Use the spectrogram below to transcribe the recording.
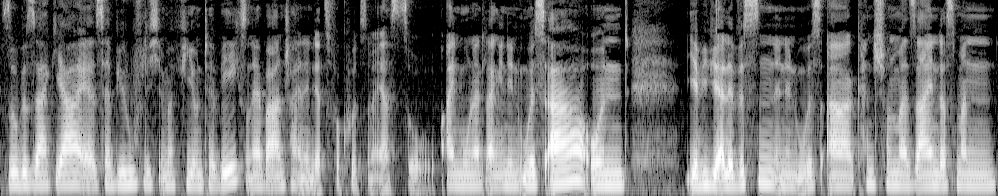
so gesagt, ja, er ist ja beruflich immer viel unterwegs und er war anscheinend jetzt vor kurzem erst so einen Monat lang in den USA und ja, wie wir alle wissen, in den USA kann es schon mal sein, dass man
